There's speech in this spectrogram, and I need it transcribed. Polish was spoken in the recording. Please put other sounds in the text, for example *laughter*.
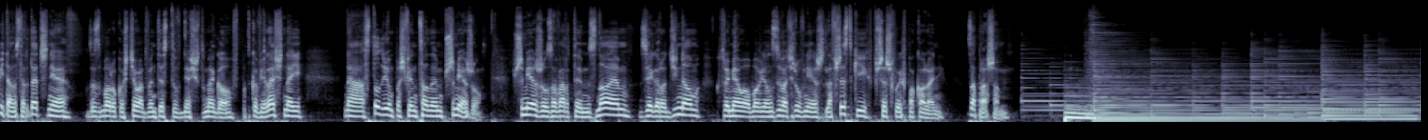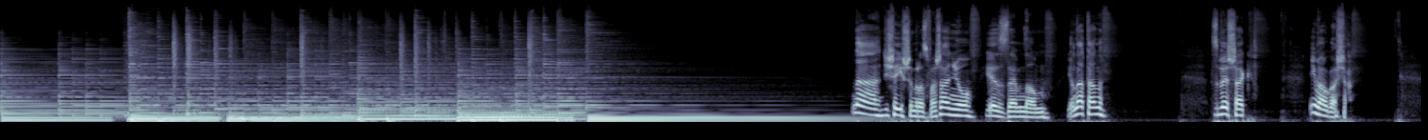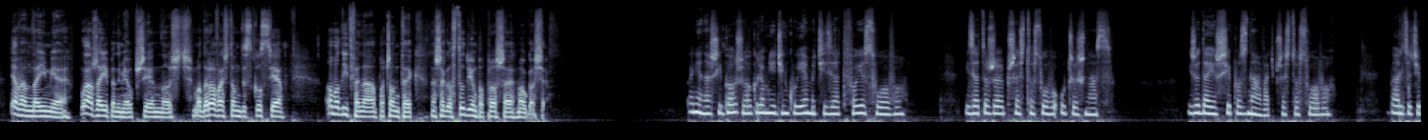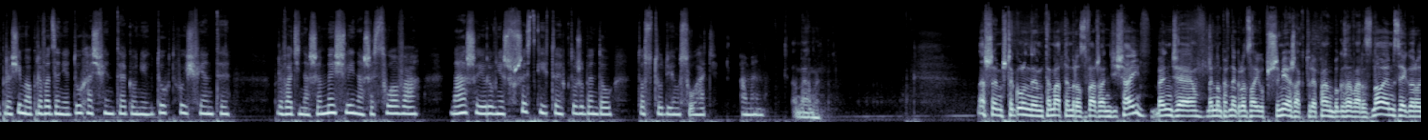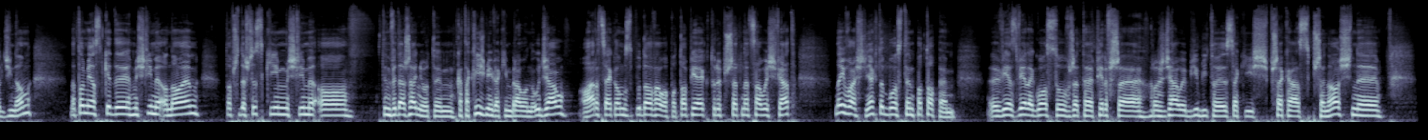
Witam serdecznie ze zboru Kościoła Adwentystów Dnia Siódmego w Podkowie Leśnej na studium poświęconym przymierzu. Przymierzu zawartym z Noem, z jego rodziną, które miało obowiązywać również dla wszystkich przyszłych pokoleń. Zapraszam. Na dzisiejszym rozważaniu jest ze mną Jonatan, Zbyszek i Małgosia. Ja wam na imię Błażej, będę miał przyjemność moderować tą dyskusję. O modlitwę na początek naszego studium poproszę Małgosię. Panie nasz i Boże, ogromnie dziękujemy Ci za Twoje słowo i za to, że przez to słowo uczysz nas i że dajesz się poznawać przez to słowo. Bardzo Cię prosimy o prowadzenie Ducha Świętego. Niech Duch Twój Święty prowadzi nasze myśli, nasze słowa, nasze i również wszystkich tych, którzy będą to studium słuchać. Amen. Amen. Amen. Naszym szczególnym tematem rozważań dzisiaj będzie, będą pewnego rodzaju przymierza, które Pan Bóg zawarł z Noem, z jego rodziną. Natomiast kiedy myślimy o Noem, to przede wszystkim myślimy o tym wydarzeniu, tym kataklizmie, w jakim brał on udział, o arce, jaką zbudował, o potopie, który przyszedł na cały świat. No i właśnie, jak to było z tym potopem? Jest wiele głosów, że te pierwsze rozdziały Biblii to jest jakiś przekaz przenośny,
